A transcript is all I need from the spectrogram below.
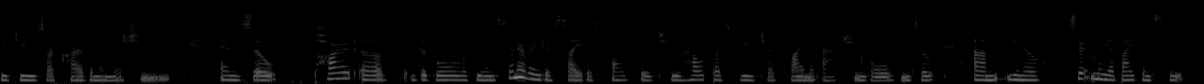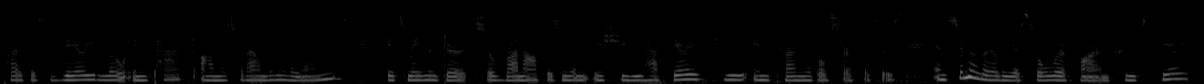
reduce our carbon emissions. And so, part of the goal of the incinerator site is also to help us reach our climate action goals. And so, um, you know, certainly a bike and skate park is very low impact on the surrounding lands. It's mainly dirt, so runoff isn't an issue. You have very few impermeable surfaces. And similarly, a solar farm creates very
